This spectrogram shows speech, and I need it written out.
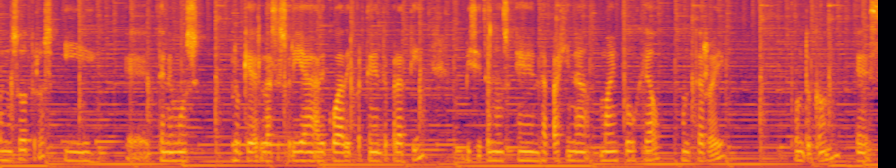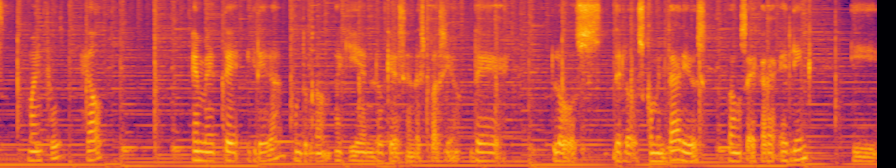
con nosotros y eh, tenemos lo que es la asesoría adecuada y pertinente para ti. Visítanos en la página mindfulhealthmonterrey.com, es mindfulhealthmty.com, aquí en lo que es en el espacio de los, de los comentarios vamos a dejar el link y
